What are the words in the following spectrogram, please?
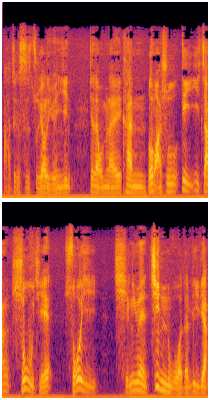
啊，这个是主要的原因。现在我们来看罗马书第一章十五节，所以情愿尽我的力量，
